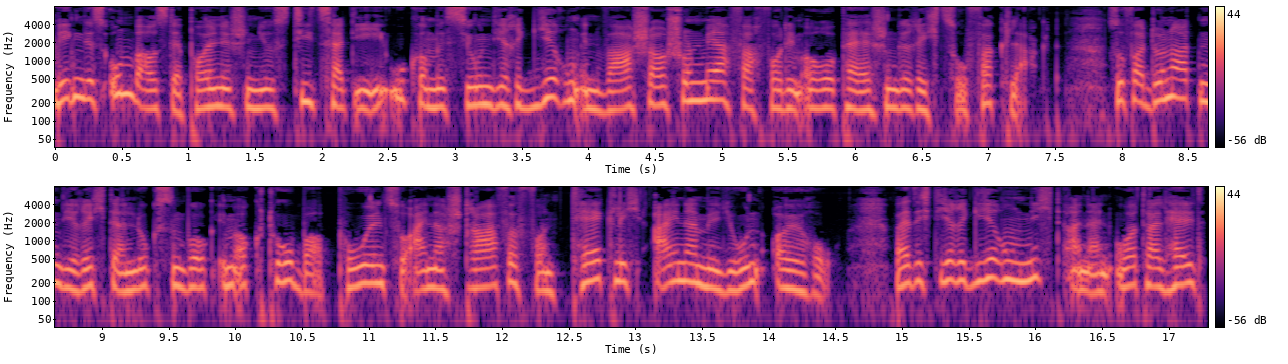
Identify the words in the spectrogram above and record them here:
Wegen des Umbaus der polnischen Justiz hat die EU-Kommission die Regierung in Warschau schon mehrfach vor dem Europäischen Gerichtshof verklagt. So verdonnerten die Richter in Luxemburg im Oktober Polen zu einer Strafe von täglich einer Million Euro, weil sich die Regierung nicht an ein Urteil hält,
